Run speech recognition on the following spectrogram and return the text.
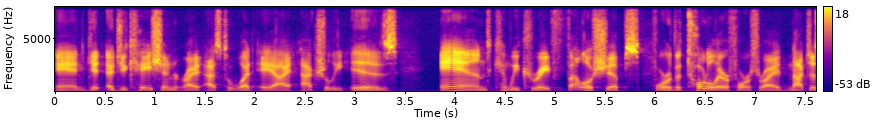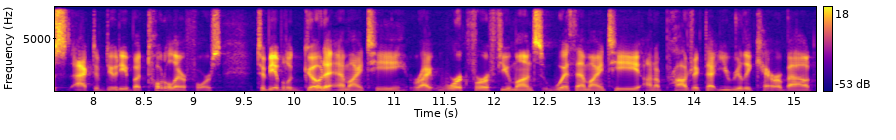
and get education right as to what AI actually is and can we create fellowships for the total Air Force, right? Not just active duty, but total Air Force to be able to go to MIT, right? Work for a few months with MIT on a project that you really care about,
